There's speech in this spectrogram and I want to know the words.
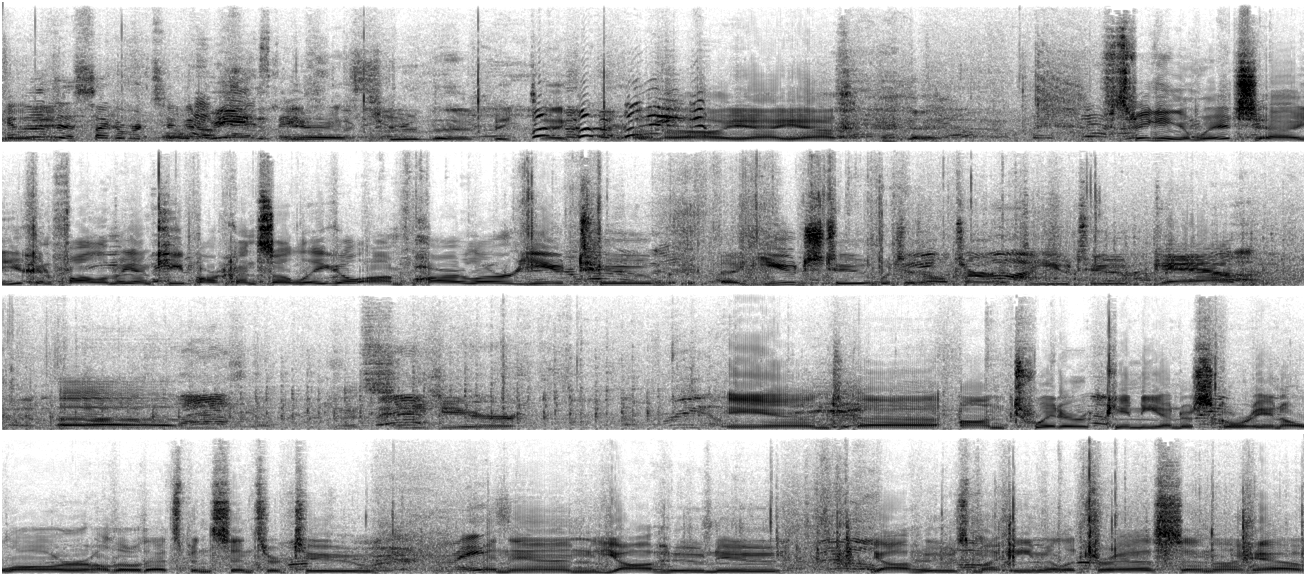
Can't believe that Zuckerberg took it off his. Yeah, screw the big tech. oh yeah, yeah. Speaking of which, uh, you can follow me on Keep Arkansas Legal on Parler, YouTube, uh, YouTube, which is an alternative to YouTube, Gab. Uh, let's see here and uh, on Twitter, Kenny underscore NLR, although that's been censored too. Amazing. And then Yahoo New, Yahoo is my email address, and I have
